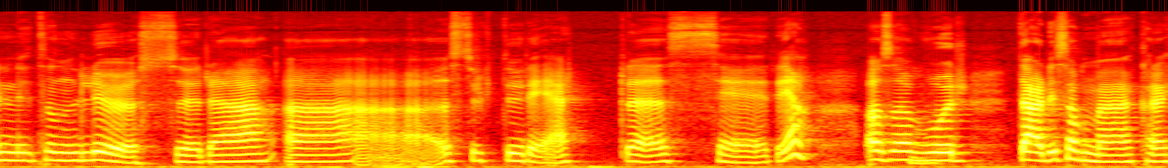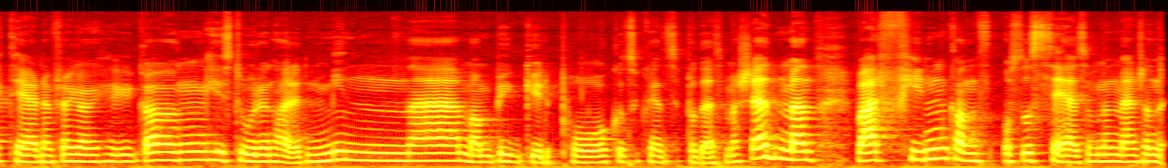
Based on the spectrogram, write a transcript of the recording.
en litt sånn løsere, uh, strukturert uh, serie. Altså hvor det er de samme karakterene fra gang til gang. Historien har et minne. Man bygger på konsekvenser på det som har skjedd. Men hver film kan også ses som en mer sånn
